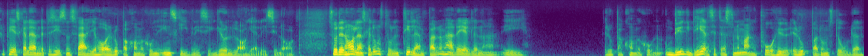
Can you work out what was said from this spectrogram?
europeiska länder, precis som Sverige, har Europakonventionen inskriven i sin grundlag eller i sin lag. Så den holländska domstolen tillämpade de här reglerna i Europakonventionen och byggde hela sitt resonemang på hur Europadomstolen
